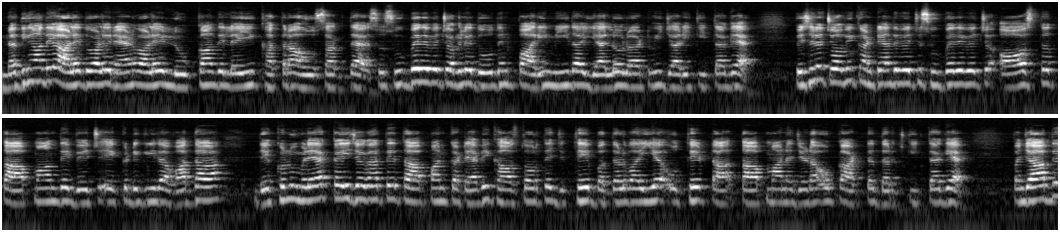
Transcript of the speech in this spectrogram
ਨਦੀਆਂ ਦੇ ਆਲੇ ਦੁਆਲੇ ਰਹਿਣ ਵਾਲੇ ਲੋਕਾਂ ਦੇ ਲਈ ਖਤਰਾ ਹੋ ਸਕਦਾ ਹੈ। ਸੋ ਸੂਬੇ ਦੇ ਵਿੱਚ ਅਗਲੇ 2 ਦਿਨ ਭਾਰੀ ਮੀਂਹ ਦਾ ਯੈਲੋ ਅਲਰਟ ਵੀ ਜਾਰੀ ਕੀਤਾ ਗਿਆ ਹੈ। ਪਿਛਲੇ 24 ਘੰਟਿਆਂ ਦੇ ਵਿੱਚ ਸੂਬੇ ਦੇ ਵਿੱਚ ਔਸਤ ਤਾਪਮਾਨ ਦੇ ਵਿੱਚ 1 ਡਿਗਰੀ ਦਾ ਵਾਧਾ ਦੇਖਣ ਨੂੰ ਮਿਲਿਆ। ਕਈ ਜਗ੍ਹਾ ਤੇ ਤਾਪਮਾਨ ਘਟਿਆ ਵੀ, ਖਾਸ ਤੌਰ ਤੇ ਜਿੱਥੇ ਬੱਦਲਵਾਈ ਹੈ, ਉੱਥੇ ਤਾ- ਤਾਪਮਾਨ ਹੈ ਜਿਹੜਾ ਉਹ ਘੱਟ ਦਰਜ ਕੀਤਾ ਗਿਆ ਹੈ। ਪੰਜਾਬ ਦੇ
